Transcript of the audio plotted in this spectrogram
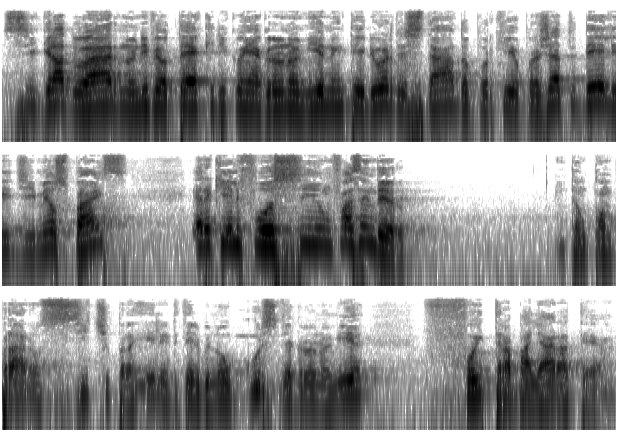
se graduar no nível técnico em agronomia no interior do estado, porque o projeto dele, de meus pais, era que ele fosse um fazendeiro. Então compraram um sítio para ele, ele terminou o curso de agronomia, foi trabalhar a terra.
